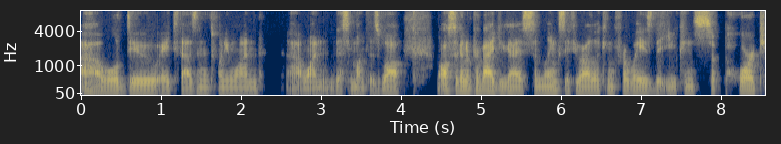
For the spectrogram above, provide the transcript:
uh, we'll do a 2021 uh, one this month as well. I'm also going to provide you guys some links if you are looking for ways that you can support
